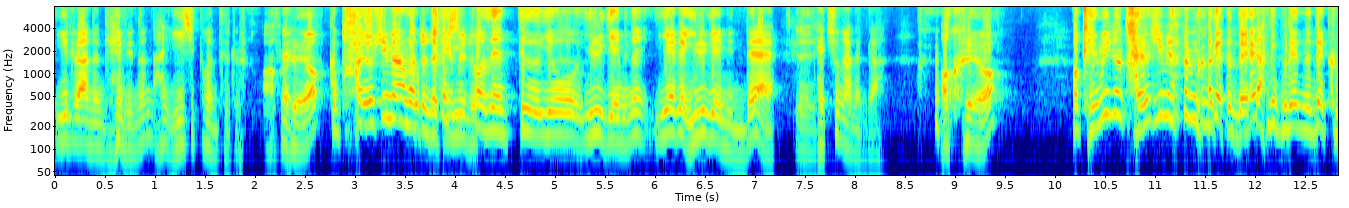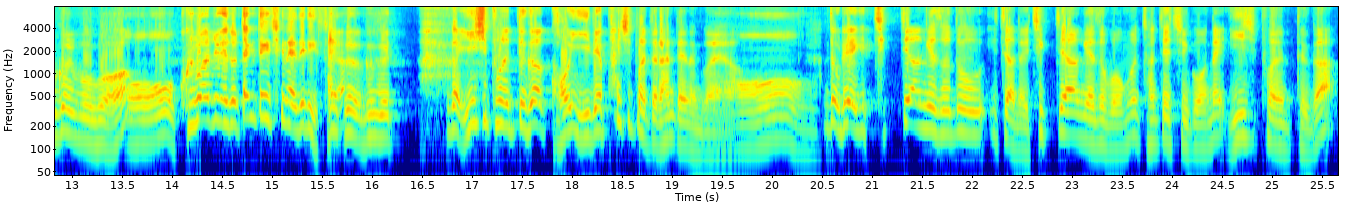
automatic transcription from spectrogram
일을 하는 개미는 한 20%를. 아, 그래요? 그 다 열심히 하는 것 같던데, 개미도. 80%요 일개미는 얘가 일개미인데 네. 대충 하는가. 아, 그래요? 아, 개미들 다 열심히 하는 것 같은데? 나도 그랬는데 그걸 보고 오, 그 와중에도 땡땡 치는 애들이 있어요? 아니, 그, 그, 그, 그러니까 20%가 거의 일의 80%를 한다는 거예요. 오. 근데 우리가 이 직장에서도 있잖아요. 직장에서 보면 전체 직원의 20%가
